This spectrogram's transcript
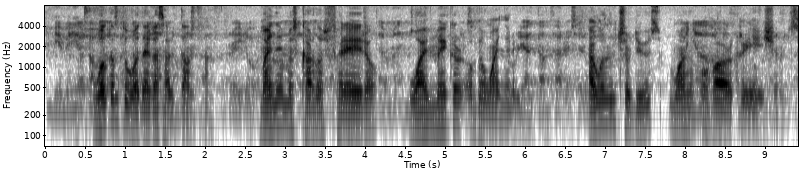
Welcome to Bodegas Altanza. My name is Carlos Ferreiro, winemaker of the winery. I will introduce one of our creations,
